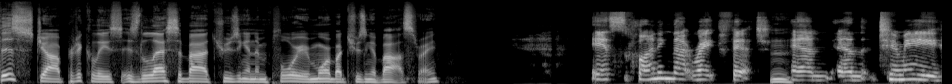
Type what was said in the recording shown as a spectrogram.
this job particularly is, is less about choosing an employer, more about choosing a boss, right? It's finding that right fit. Mm. and and to me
